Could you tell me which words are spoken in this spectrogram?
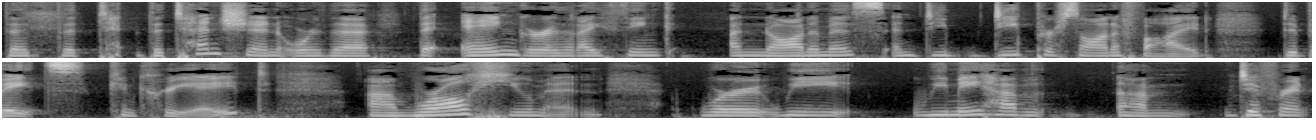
the the t- the tension or the the anger that I think anonymous and deep depersonified debates can create. Um, we're all human. Where we we may have um, different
